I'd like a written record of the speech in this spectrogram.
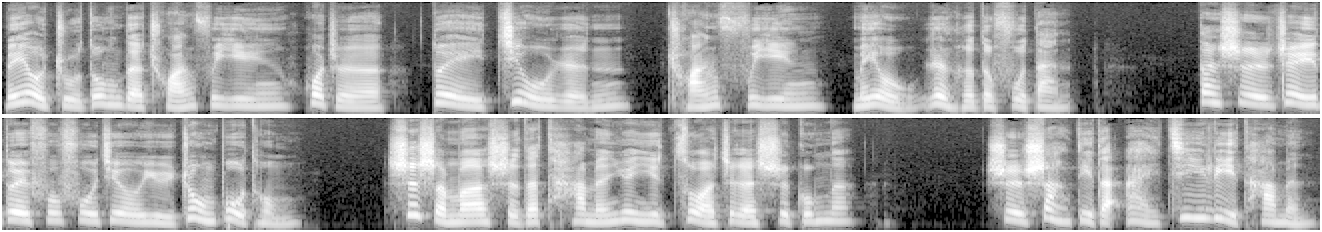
没有主动的传福音，或者对救人传福音没有任何的负担。但是这一对夫妇就与众不同，是什么使得他们愿意做这个事工呢？是上帝的爱激励他们，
